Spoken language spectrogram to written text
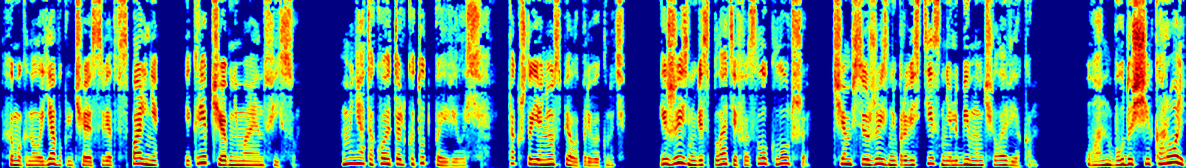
хмыкнула я, выключая свет в спальне и крепче обнимая Анфису. У меня такое только тут появилось так что я не успела привыкнуть. И жизнь без платьев и слуг лучше, чем всю жизнь провести с нелюбимым человеком. «Он будущий король»,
